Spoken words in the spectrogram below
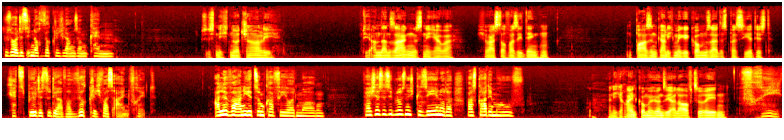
Du solltest ihn doch wirklich langsam kennen. Es ist nicht nur Charlie. Die anderen sagen es nicht, aber ich weiß doch, was sie denken. Ein paar sind gar nicht mehr gekommen, seit es passiert ist. Jetzt bildest du dir aber wirklich was ein, Fred. Alle waren hier zum Kaffee heute Morgen. Vielleicht hast du sie bloß nicht gesehen oder warst gerade im Hof. Wenn ich reinkomme, hören sie alle auf zu reden. Fred.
